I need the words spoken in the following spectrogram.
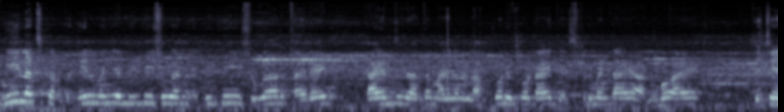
नीलच करतो. नील म्हणजे B P sugar B P sugar thyroid कायमचं जातं? माझ्याकडे लाखो रिपोर्ट आहेत एक्सपेरिमेंट आहे अनुभव आहे. त्याचे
